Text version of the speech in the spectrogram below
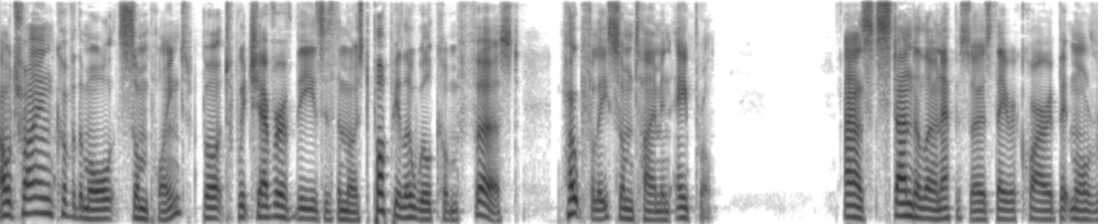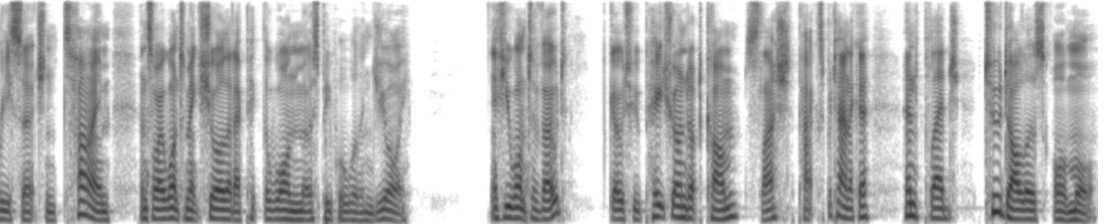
I'll try and cover them all at some point, but whichever of these is the most popular will come first, hopefully sometime in April. As standalone episodes, they require a bit more research and time, and so I want to make sure that I pick the one most people will enjoy. If you want to vote, go to patreon.com slash Pax Britannica and pledge $2 or more.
